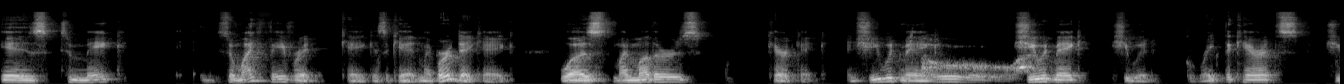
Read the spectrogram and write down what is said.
is to make. So my favorite cake as a kid, my birthday cake, was my mother's carrot cake, and she would make. oh She would make. She would grate the carrots. She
